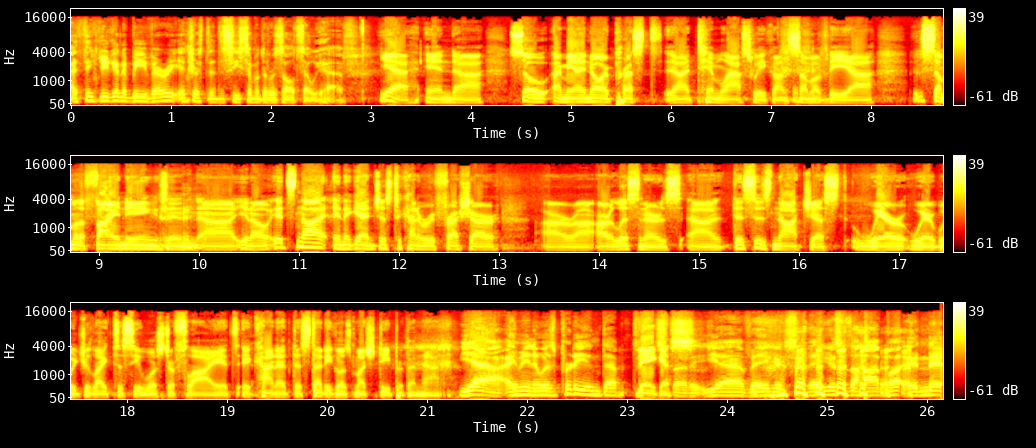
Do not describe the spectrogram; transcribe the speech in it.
I think you're going to be very interested to see some of the results that we have. Yeah, and uh, so I mean, I know I pressed uh, Tim last week on some of the uh, some of the findings, and uh, you know, it's not. And again, just to kind of refresh our our uh, our listeners, uh, this is not just where where would you like to see Worcester fly. It's it kind of the study goes much deeper than that. Yeah, I mean it was pretty in depth. Vegas, study. yeah, Vegas. Vegas is a hot button.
